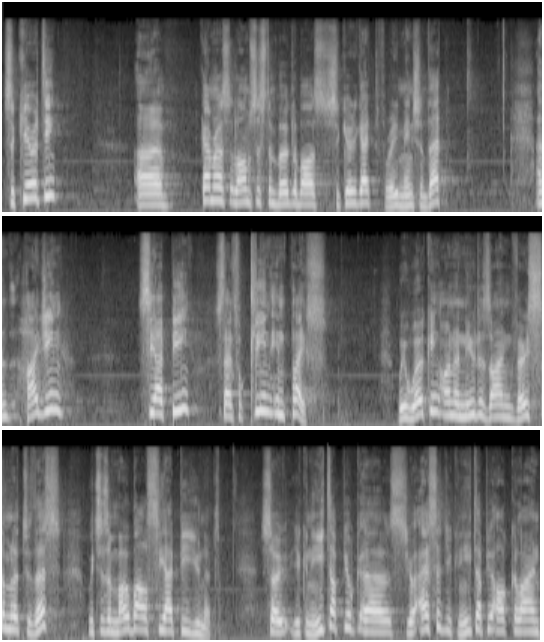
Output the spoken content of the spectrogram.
Security, uh, cameras, alarm system, burglar bars, security gate, I've already mentioned that. And hygiene, CIP stands for clean in place. We're working on a new design very similar to this, which is a mobile CIP unit. So you can heat up your, uh, your acid, you can heat up your alkaline,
